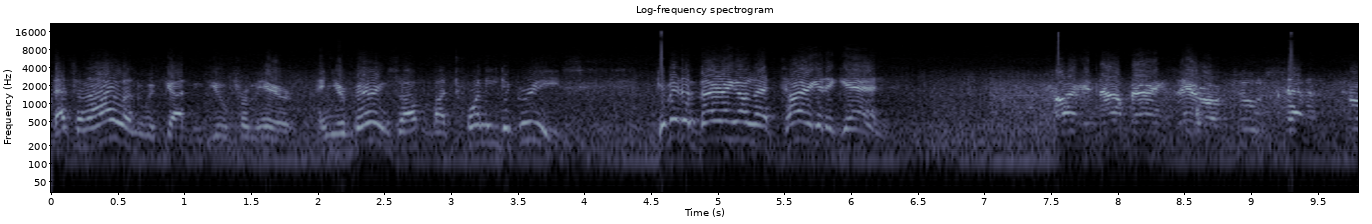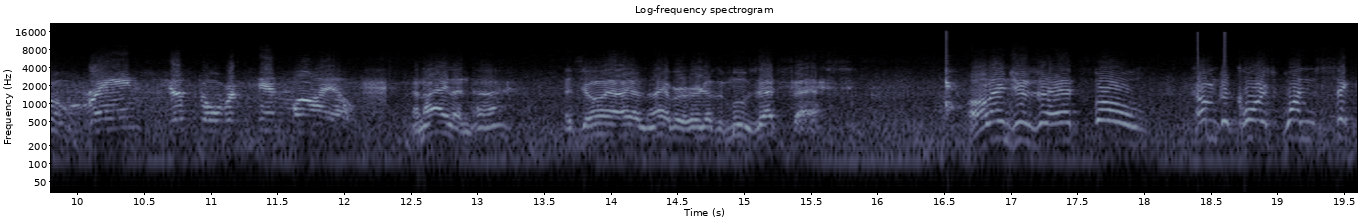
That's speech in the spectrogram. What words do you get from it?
That's an island we've got in view from here, and your bearing's off about 20 degrees. Give me the bearing on that target again. Target now bearing 027 true. Range just over 10 miles. An island, huh? That's the only island I ever heard of that moves that fast. All engines ahead full. Come to course 160.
